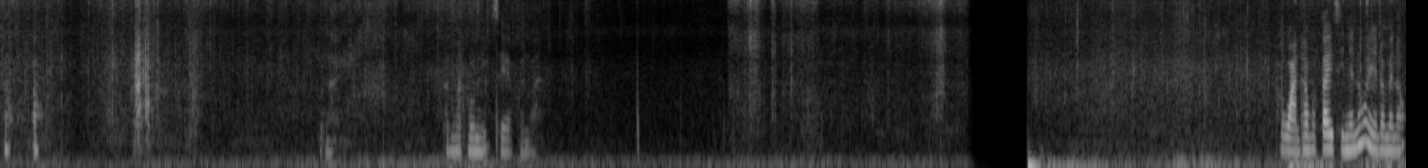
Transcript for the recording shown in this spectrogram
เอาเอาเพิ่นน่ะเพิ่นมักรุ่นนี้แซ่บเพิ่นว่า ผักหวานทางภาคใต้สีน้อยๆเนาะแม่เนาะ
